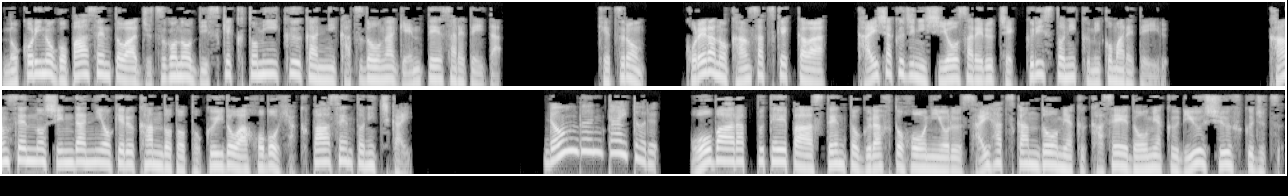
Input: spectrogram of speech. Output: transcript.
残りの5%は術後のディスケクトミー空間に活動が限定されていた。結論、これらの観察結果は、解釈時に使用されるチェックリストに組み込まれている。感染の診断における感度と得意度はほぼ100%に近い。論文タイトル、オーバーラップテーパーステントグラフト法による再発肝動脈火星動脈瘤修復術。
